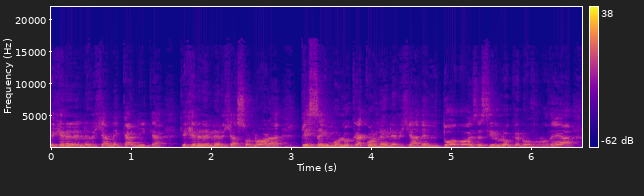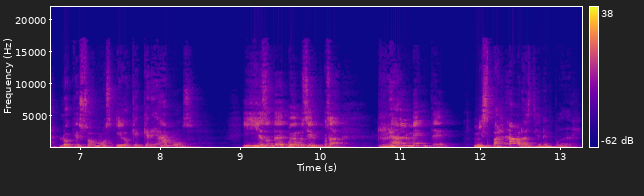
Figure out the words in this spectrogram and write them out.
que genera energía mecánica, que genera energía sonora, que se involucra con la energía del todo, es decir, lo que nos rodea, lo que somos y lo que creamos. Y eso te podemos decir, o sea, realmente mis palabras tienen poder.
